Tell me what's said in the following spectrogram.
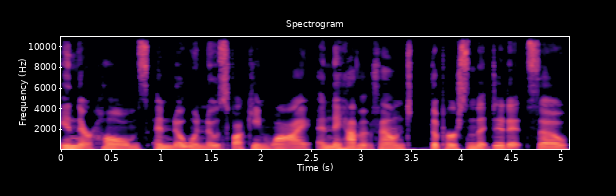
in their homes, and no one knows fucking why, and they haven't found the person that did it. So,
